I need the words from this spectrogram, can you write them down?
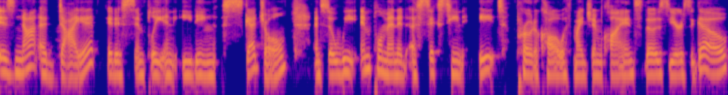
is not a diet. It is simply an eating schedule. And so, we implemented a 16 8 protocol with my gym clients those years ago.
